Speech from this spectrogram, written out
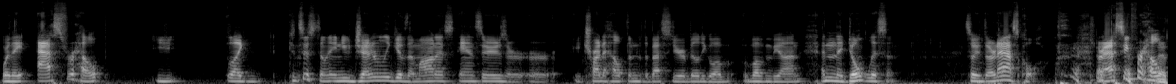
where they ask for help, you like consistently, and you generally give them honest answers or, or you try to help them to the best of your ability, go above and beyond, and then they don't listen. So they're an asshole. they're asking for help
